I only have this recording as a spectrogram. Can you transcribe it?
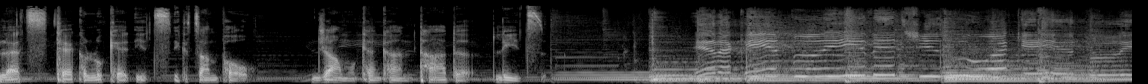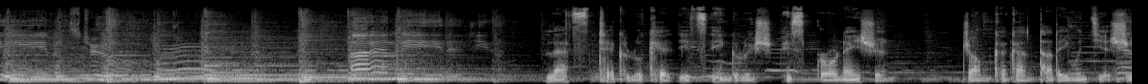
Let's take a look at its example. 让我们看看它的例子。Let's take a look at its English explanation. 让我们看看它的英文解释。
